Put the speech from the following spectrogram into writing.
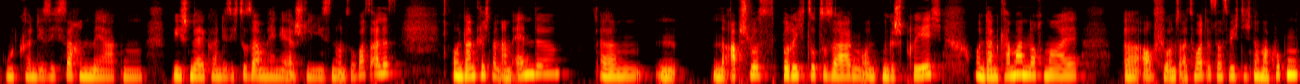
gut können die sich Sachen merken, wie schnell können die sich Zusammenhänge erschließen und sowas alles. Und dann kriegt man am Ende ähm, einen Abschlussbericht sozusagen und ein Gespräch. Und dann kann man nochmal, äh, auch für uns als Hort ist das wichtig, nochmal gucken,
